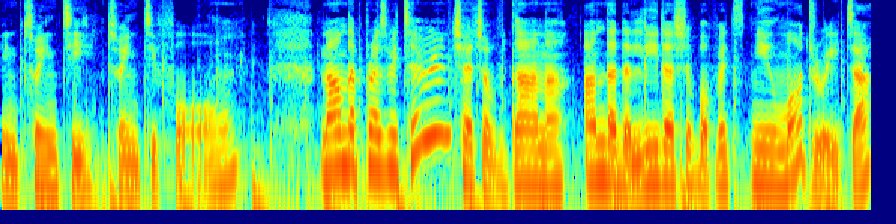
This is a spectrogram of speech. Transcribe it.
in 2024. Now, the Presbyterian Church of Ghana, under the leadership of its new moderator,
